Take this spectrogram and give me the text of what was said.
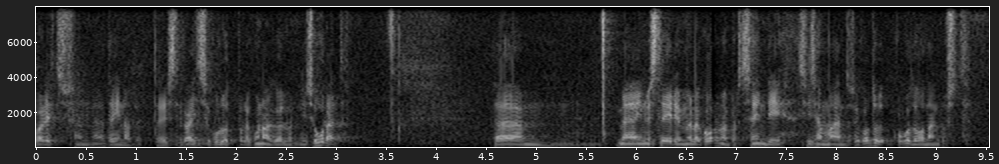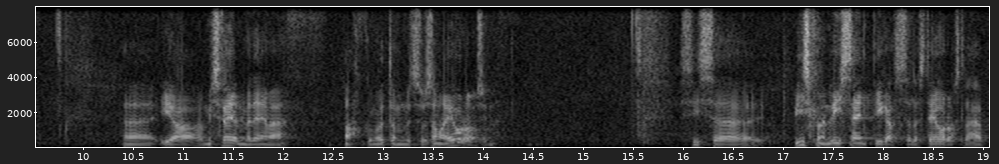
valitsus on äh, teinud, et Eesti kaitsekulud pole kunagi olnud nii suured. Ähm, me investeerime üle kolme protsendi sisemajanduse kodu, kogutoodangust. Äh, ja mis veel me teeme? noh, kui me võtame nüüd sedasama euro siin, siis viiskümmend viis senti igast sellest eurost läheb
